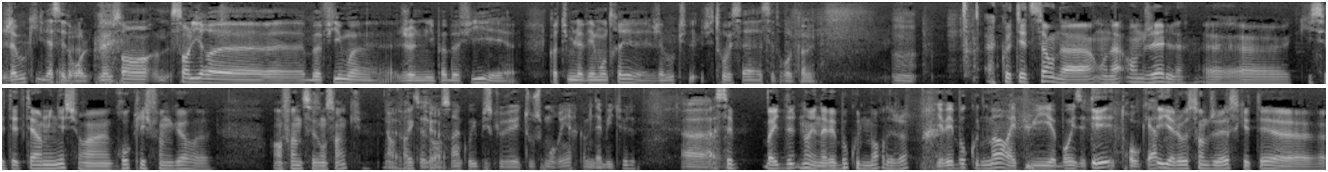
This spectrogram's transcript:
J'avoue qu'il est assez drôle. Même sans, sans lire euh, Buffy, moi, je ne lis pas Buffy et euh, quand tu me l'avais montré, j'avoue que j'ai trouvé ça assez drôle quand même. Mm. À côté de ça, on a, on a Angel euh, qui s'était terminé sur un gros cliffhanger en fin de saison 5. En fin de saison euh, 5, oui, puisque vous allez tous mourir, comme d'habitude. Euh, ah, bah, non, il y en avait beaucoup de morts déjà. il y avait beaucoup de morts, et puis, euh, bon, ils étaient Et- ou quatre. Et il y a Los Angeles qui était euh,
